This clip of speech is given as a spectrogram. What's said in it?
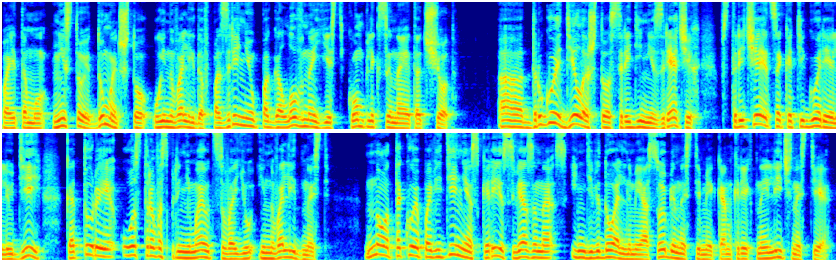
поэтому не стоит думать, что у инвалидов по зрению поголовно есть комплексы на этот счет. А другое дело, что среди незрячих встречается категория людей, которые остро воспринимают свою инвалидность. Но такое поведение скорее связано с индивидуальными особенностями конкретной личности –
